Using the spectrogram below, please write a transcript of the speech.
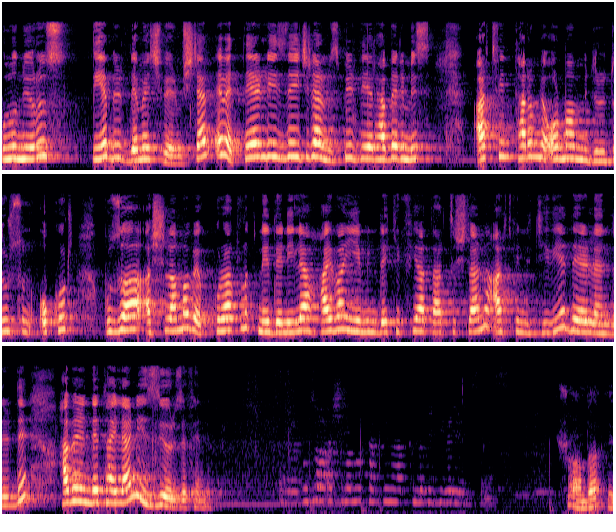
bulunuyoruz diye bir demeç vermişler. Evet değerli izleyicilerimiz bir diğer haberimiz Artvin Tarım ve Orman Müdürü Dursun Okur, buzağı aşılama ve kuraklık nedeniyle hayvan yemindeki fiyat artışlarını Artvinli TV'ye değerlendirdi. Haberin detaylarını izliyoruz efendim. Ee, Buzağı aşılama takvimi hakkında bilgi verir misiniz? Şu anda eee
